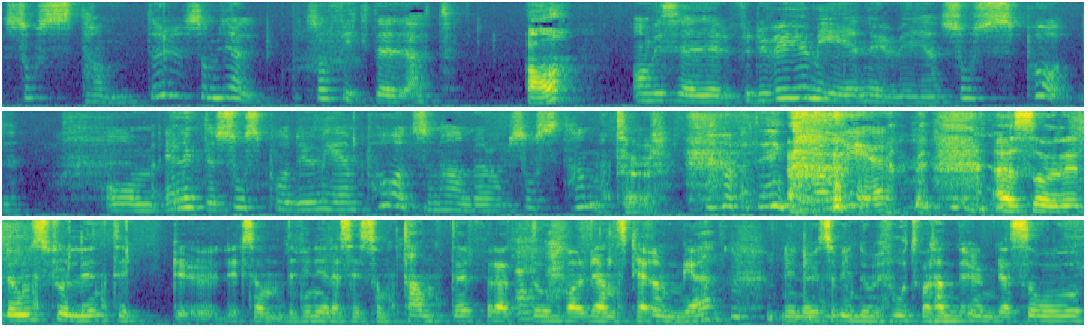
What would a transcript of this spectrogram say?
sostanter som, hjälp, som fick dig att... Ja. Om vi säger, för du är ju med nu i en soc-podd. Om, eller inte soc-podd, du är med i en podd som handlar om soc-tanter. Vad tänker du om det? alltså, de skulle inte liksom, definiera sig som tanter för att de var ganska unga. Nu när vi så de är fortfarande unga så.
